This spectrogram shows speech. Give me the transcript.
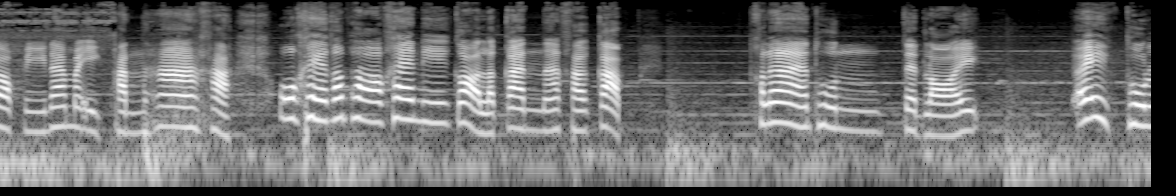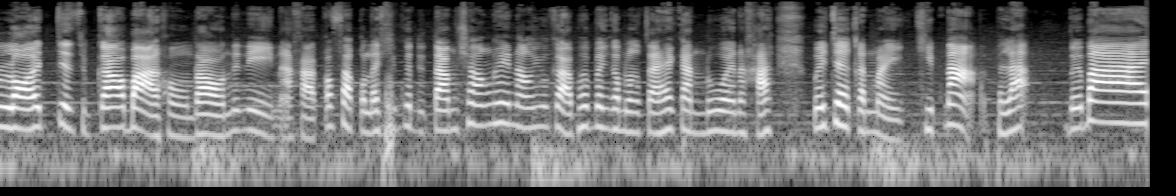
ดอกนี้ได้มาอีกพันห้าค่ะ โอเคก็พอแค่นี้ก่อนละกันนะคะกับเขาเรียกอะไรทุนเจ็ดร้อยเอ้ยทุนร้อยเจ็ดสิบเก้าบาทของเรานั่นเองนะคะ ก็ฝากกดไลค์คลิปกดติดตามช่องให้น้องยูกะเพื่อเป็นกำลังใจให้กันด้วยนะคะ ไว้เจอกันใหม่คลิปหน้าไปละ บ๊ายบาย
